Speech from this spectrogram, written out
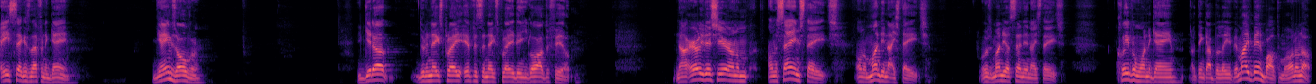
Eight seconds left in the game. Game's over. You get up, do the next play. If it's the next play, then you go out the field. Now, early this year on the on the same stage, on a Monday night stage, it was Monday or Sunday night stage. Cleveland won the game. I think I believe it might have been Baltimore. I don't know.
